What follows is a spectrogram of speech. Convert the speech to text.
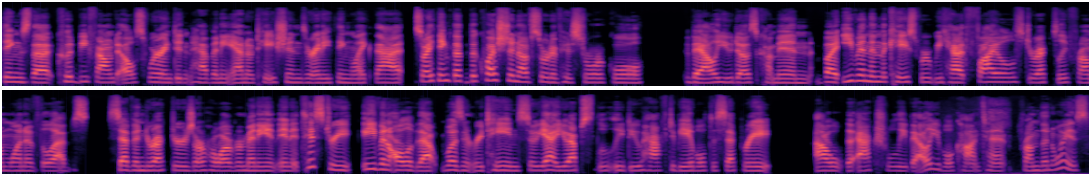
things that could be found elsewhere and didn't have any annotations or anything like that. So I think that the question of sort of historical value does come in. But even in the case where we had files directly from one of the lab's seven directors or however many in, in, its history, even all of that wasn't retained. So, yeah, you absolutely do have to be able to separate out the actually valuable content from the noise.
